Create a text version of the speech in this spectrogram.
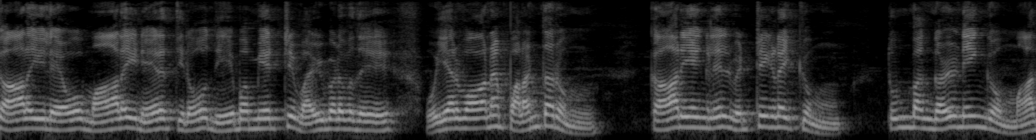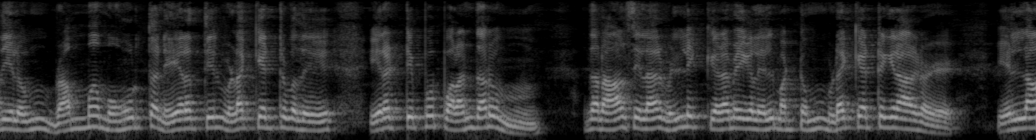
காலையிலோ மாலை நேரத்திலோ தீபம் ஏற்றி வழிபடுவது உயர்வான பலன் தரும். காரியங்களில் வெற்றி கிடைக்கும். துன்பங்கள் நீங்கும். அதிலும் பிரம்ம முகூர்த்த நேரத்தில் விளக்கேற்றுவது இரட்டிப்பு பலன் தரும். இதனால் சிலர் வெள்ளிக்கிழமைகளில் மட்டும் விளக்கேற்றுகிறார்கள். எல்லா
